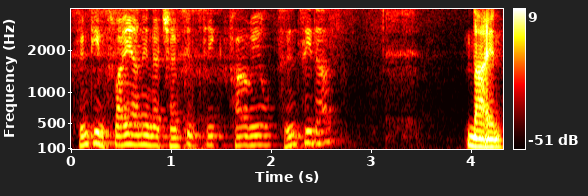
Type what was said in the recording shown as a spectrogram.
Sind die in zwei Jahren in der Champions League, Fabio? Sind sie da? Nein.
